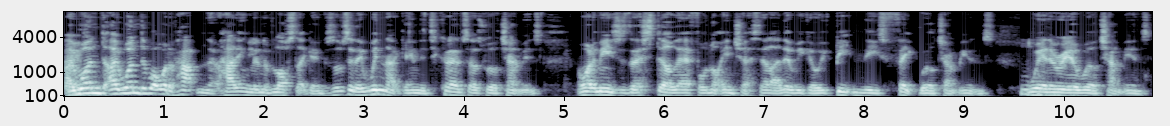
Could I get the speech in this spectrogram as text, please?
I wonder. I wonder what would have happened though had England have lost that game because obviously they win that game, they declare themselves world champions, and what it means is they're still therefore not interested. They're like, there we go, we've beaten these fake world champions. We're the real world champions,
